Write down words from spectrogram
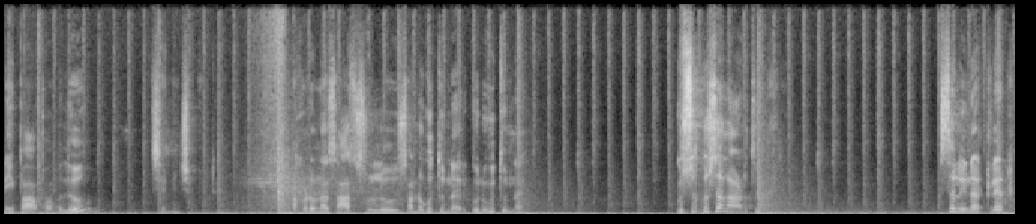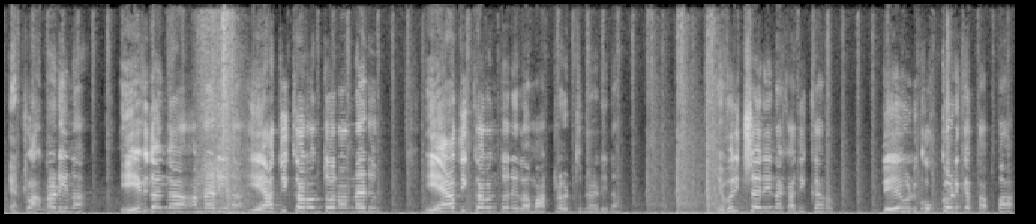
నీ పాపములు క్షమించబడ్డాయి అక్కడ ఉన్న శాస్త్రులు సనుగుతున్నారు గునుగుతున్నారు గుసగుసలాడుతున్నారు. అసలు ఈయన అట్లా ఎట్లా అన్నాడినా ఏ విధంగా అన్నాడినా ఏ అధికారంతో అన్నాడు ఏ అధికారంతో ఇలా మాట్లాడుతున్నాడినా ఎవరిచ్చారు నాకు అధికారం? దేవుడికి ఒక్కడికే తప్ప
